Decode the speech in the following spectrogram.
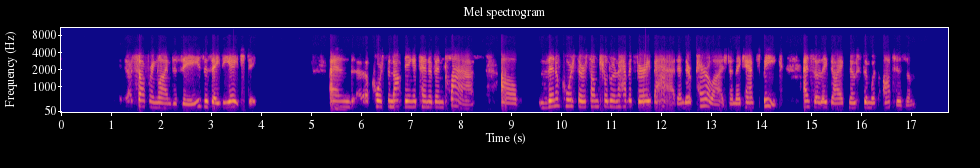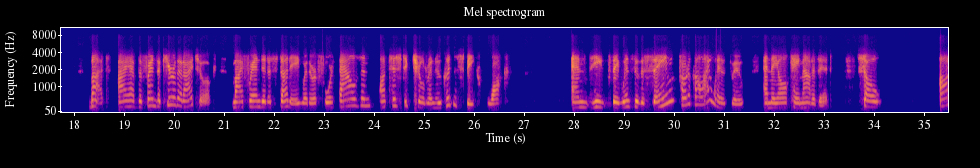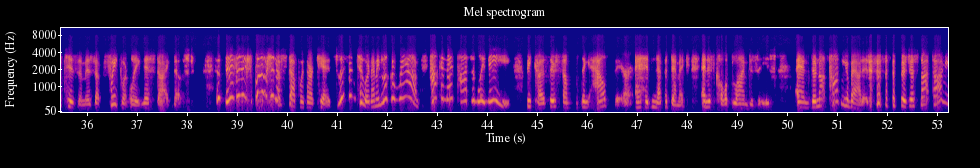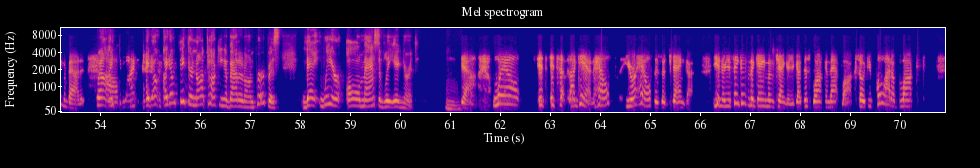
uh, suffering Lyme disease is ADHD. And uh, of course, the not being attentive in class. Uh, then, of course, there are some children who have it very bad and they're paralyzed and they can't speak. And so they diagnose them with autism. But I have the friend, the cure that I took, my friend did a study where there were 4,000 autistic children who couldn't speak, walk. And he, they went through the same protocol I went through, and they all came out of it. So autism is frequently misdiagnosed. There's an explosion of stuff with our kids. Listen to it. I mean, look around. How can that possibly be? Because there's something out there, a hidden epidemic, and it's called Lyme disease. And they're not talking about it. they're just not talking about it. Well, I Lyme- I don't I don't think they're not talking about it on purpose. They we are all massively ignorant. Mm. Yeah. Well, it, it's again, health. Your health is a Jenga. You know, you think of the game of Jenga. You got this block and that block. So if you pull out a block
